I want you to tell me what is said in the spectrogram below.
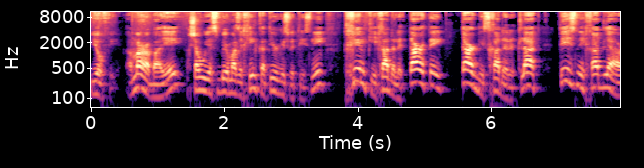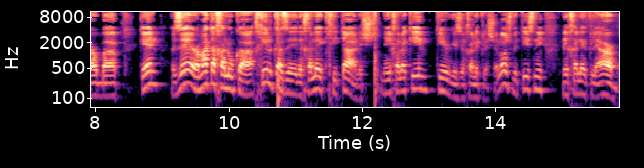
יופי. אמר אביי, עכשיו הוא יסביר מה זה חילקה, טירגיס וטיסני, חילקי חדא לתרתי, תרגיס חדא לתלת, טיסני חד לארבע. כן? אז זה רמת החלוקה, חילקה זה לחלק חיטה לשני חלקים, טירגס לחלק לשלוש וטיסני לחלק לארבע.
